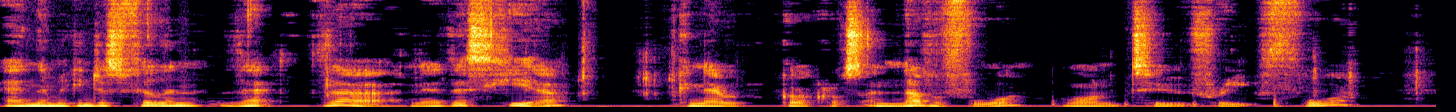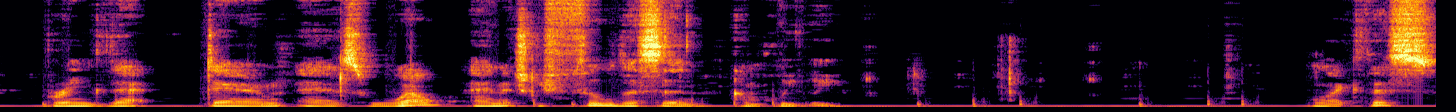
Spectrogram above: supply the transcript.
And then we can just fill in that there. Now this here can now go across another four. One, two, three, four. Bring that down as well and actually fill this in completely. Like this.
